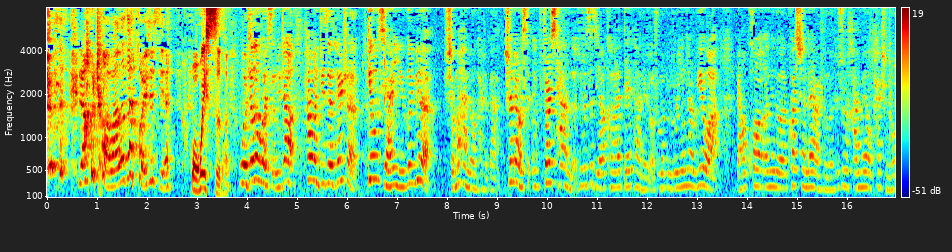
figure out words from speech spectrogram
然后喘完了再回去写。我会死的。我真的会死。你知道他们 dissertation 丢前一个月什么还没有开始干，是那种 first hand，的就是自己要 collect data 那种，什么比如说 interview 啊，然后框呃那个 questionnaire 什么，就是还没有开始弄，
